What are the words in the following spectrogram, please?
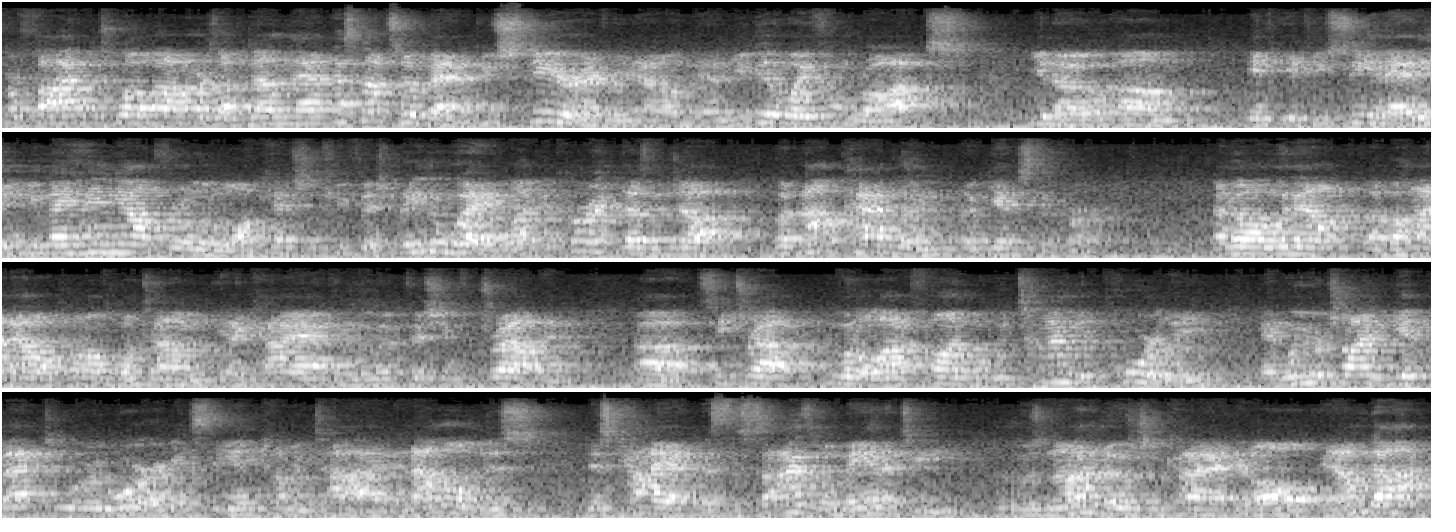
for five to 12 hours. I've done that. That's not so bad. You steer every now and then. You get away from rocks. You know, um, if, if you see an eddy, you may hang out for a little while, catch a few fish. But either way, like the current does the job, but not paddling against the current. I know I went out uh, behind Owl Ponds one time in a kayak and we went fishing for trout and uh, sea trout. We had a lot of fun, but we timed it poorly and we were trying to get back to where we were against the incoming tide. And I'm on this, this kayak that's the size of a manatee. It was not an ocean kayak at all, and I'm dying.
